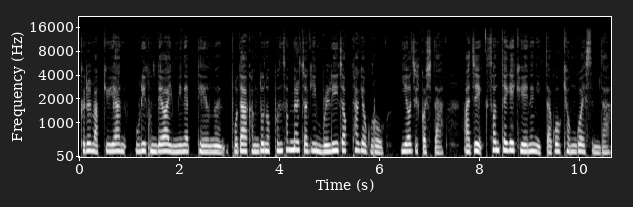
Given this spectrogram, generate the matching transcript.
그를 막기 위한 우리 군대와 인민의 대응은 보다 강도 높은 선멸적인 물리적 타격으로 이어질 것이다. 아직 선택의 기회는 있다고 경고했습니다.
